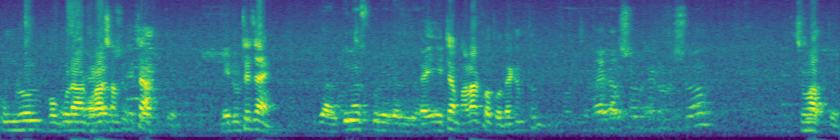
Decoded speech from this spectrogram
কুমরোল বগুড়া ঘোড়াশাল এটা এই রুটে যায় দিনাজপুরে এটা ভাড়া কত দেখেন তো? এগারোশো এগারোশো। চুয়াত্তর।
